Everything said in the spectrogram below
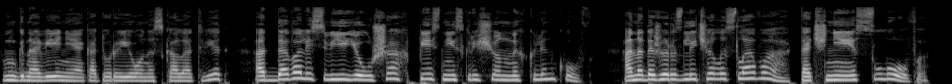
Мгновения, которые он искал ответ, отдавались в ее ушах песни скрещенных клинков. Она даже различала слова, точнее, слово —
